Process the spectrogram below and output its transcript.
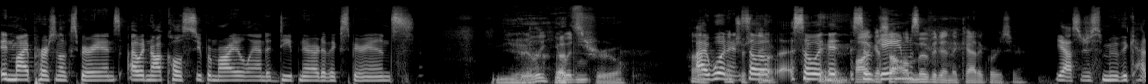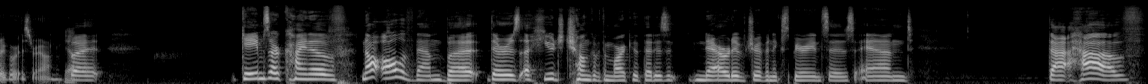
in my personal experience, I would not call Super Mario Land a deep narrative experience. Yeah, Really? You That's wouldn't- true. Huh, I wouldn't. So so it Well, so i guess I'll- I'll move it in the categories here yeah, so just move the categories around. Yeah. But games are kind of not all of them, but there is a huge chunk of the market that is narrative driven experiences and that have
